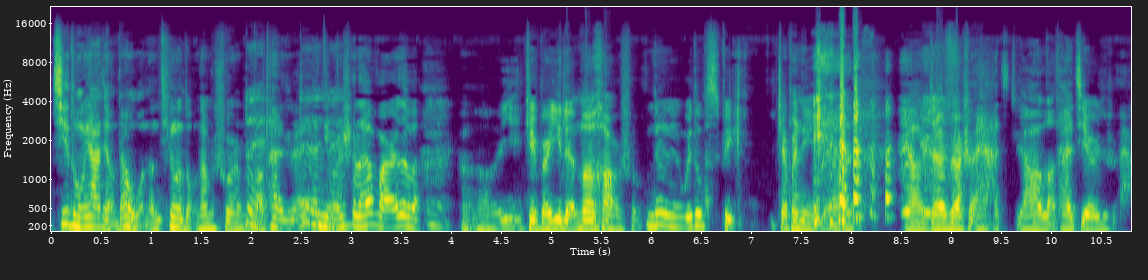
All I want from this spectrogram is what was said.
鸡同鸭讲，但是我能听得懂他们说什么。老太太说：“哎你们是来玩的吧？”嗯然后一这边一脸问号说：“No, we don't speak Japanese。”然后然后这边说：“哎呀，然后老太太接着就说：‘哎呀，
